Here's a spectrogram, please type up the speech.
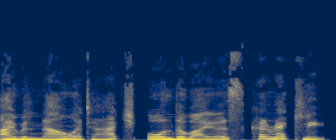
I will now attach all the wires correctly.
